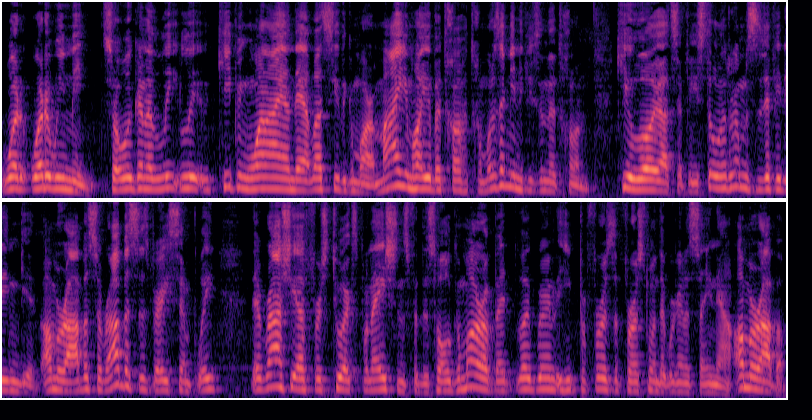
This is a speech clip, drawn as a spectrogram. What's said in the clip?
what, what do we mean? So we're going to keeping one eye on that. Let's see the Gemara. What does that mean if he's in the tchum? If he's still in the tchum, it's as if he didn't give. Amar Rabbas. So Rabbas is very simply that Rashi first two explanations for this whole Gemara, but gonna, he prefers the first one that we're going to say now. Amar Rabba.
